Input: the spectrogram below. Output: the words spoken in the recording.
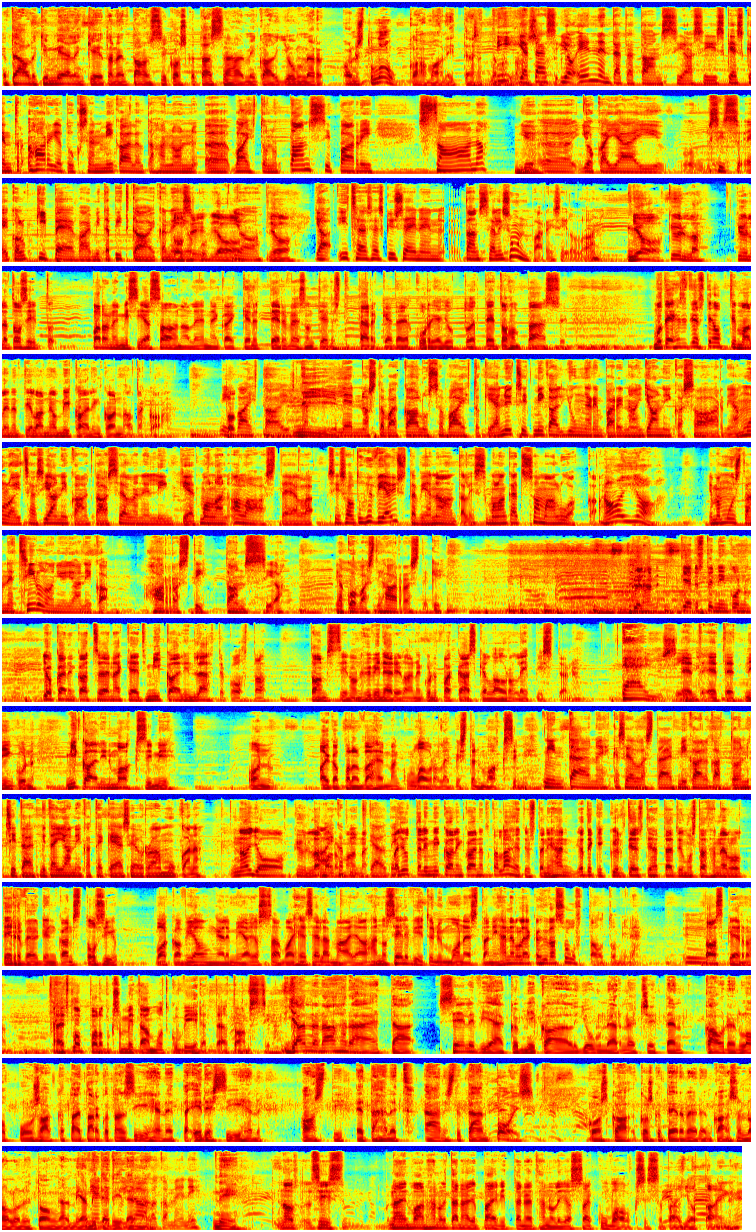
Ja tämä olikin mielenkiintoinen tanssi, koska tässähän Mikael Jungner onnistui loukkaamaan itseänsä tämän Niin, ja tässä jo ennen tätä tanssia, siis kesken harjoituksen Mikaeliltahan on ö, vaihtunut tanssipari Saana, mm. jo, ö, joka jäi, siis eikö ollut kipeä vai mitä pitkäaikainen Tosi, joku. joo, joo. Ja itse asiassa kyseinen tanssi oli sun pari silloin. Joo, kyllä. Kyllä tosi to, paranemisia Saanalle ennen kaikkea. Nyt terveys on tietysti tärkeää ja kurja juttu, ettei tohon päässyt. Mutta eihän se tietysti optimaalinen tilanne on Mikaelin kannaltakaan. Niin vaihtaa yhtäkkiä Niin. lennosta, vaikka alussa vaihtokin. Ja nyt sitten Mikael Jungerin parina on Janika Saarni. Ja mulla on itse asiassa Janikaan taas sellainen linkki, että me ollaan ala-asteella, siis oltu hyviä ystäviä Naantalissa. Me ollaan käyty samaa luokkaa. No jaa. Ja mä muistan, että silloin jo Janika harrasti tanssia ja kovasti harrastikin. Kyllähän tietysti niin kuin jokainen katsoja näkee, että Mikaelin lähtökohta tanssiin on hyvin erilainen kuin nyt vaikka äsken Laura Lepistön. Täysin. Et, et, et niin kuin Mikaelin maksimi on aika paljon vähemmän kuin Laura Lepistön maksimi. Niin tää on ehkä sellaista, että Mikael katsoo nyt sitä, että mitä Janika tekee ja seuraa mukana. No joo, kyllä Aika varmaan. pitkälti. Mä juttelin Mikaelin kanssa tuota lähetystä, niin hän jotenkin kyllä tietysti hän täytyy muistaa, että hänellä on ollut terveyden kanssa tosi vakavia ongelmia jossain vaiheessa elämää ja hän on selviytynyt monesta, niin hänellä oli aika hyvä suhtautuminen. Mm. Taas kerran. Ei sit loppujen lopuksi ole mitään muuta kuin viihdettä ja tanssia. Jännä nähdä, että selviääkö Mikael Jungner nyt sitten kauden loppuun saakka, tai tarkoitan siihen, että edes siihen asti, että hänet äänestetään pois, koska, koska terveyden kanssa on ollut nyt ongelmia. Ja Miten nyt kun jalka meni. Niin. No siis näin vaan hän oli tänään jo päivittänyt, että hän oli jossain kuvauksissa tai jotain.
